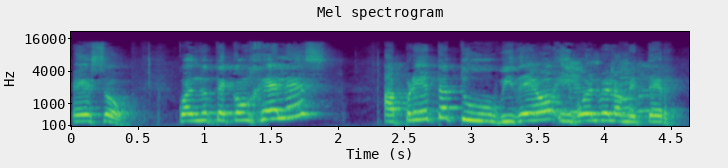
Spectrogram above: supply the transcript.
Eso. Cuando te congeles, aprieta tu video y vuélvelo a meter.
